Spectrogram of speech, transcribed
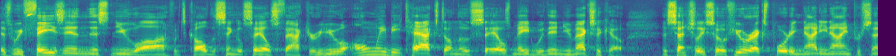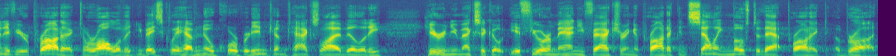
as we phase in this new law, what's called the single sales factor, you will only be taxed on those sales made within New Mexico. Essentially, so if you're exporting 99% of your product or all of it, you basically have no corporate income tax liability here in New Mexico if you're manufacturing a product and selling most of that product abroad.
